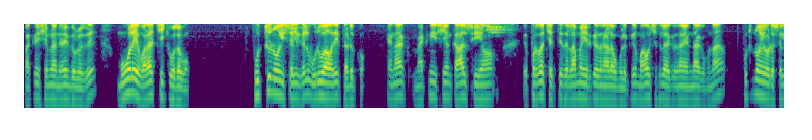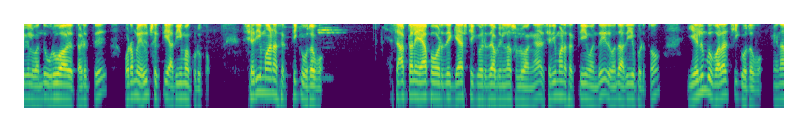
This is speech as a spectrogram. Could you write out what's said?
மக்னீசியம்லாம் நிறைந்துள்ளது. மூளை வளர்ச்சிக்கு உதவும். புற்றுநோய் செல்கள் உருவாவதை தடுக்கும். ஏன்னா, மக்னீசியம் கால்சியம், புரதச்சத்து இது எல்லாமே இருக்கிறதுனால உங்களுக்கு மாவுச்சத்தில் இருக்கிறதுனால என்ன ஆகும்னா, புற்றுநோயோட செல்கள் வந்து உருவாவதை தடுத்து, உடம்புல எதிர்ப்பு சக்தி அதிகமாக கொடுக்கும் செரிமான சக்திக்கு உதவும். சாப்பிட்டாலே ஏப்பம் வருது, கேஸ்ட்ரிக் வருது அப்படின்லாம் சொல்லுவாங்க. செரிமான சக்திய வந்து இது வந்து அதிகப்படுத்தும். எலும்பு வளர்ச்சிக்கு உதவும். ஏன்னா,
